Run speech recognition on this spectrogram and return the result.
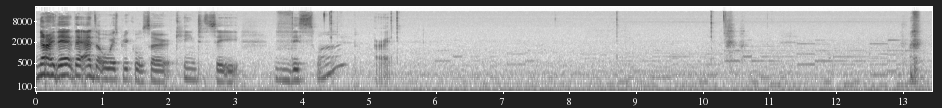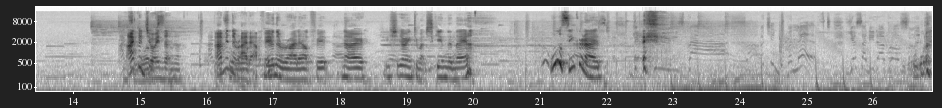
no, their their ads are always pretty cool. So keen to see this one. All right. I could join them. Senna. I'm in the right outfit. You're in the right outfit. No, you're showing too much skin than they are. Ooh, synchronized. What?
